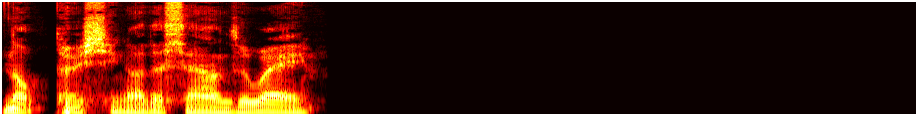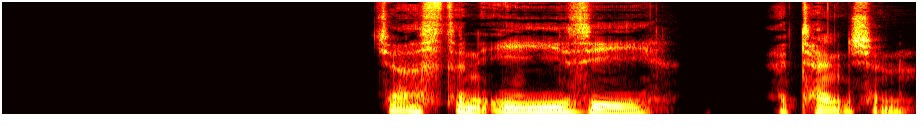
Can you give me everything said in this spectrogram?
not pushing other sounds away. Just an easy attention.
